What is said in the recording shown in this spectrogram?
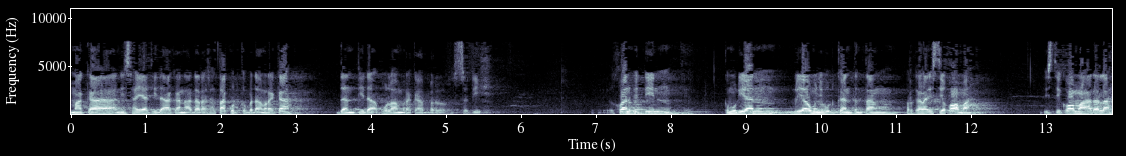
maka niscaya tidak akan ada rasa takut kepada mereka dan tidak pula mereka bersedih. Ikhwan fiddin, kemudian beliau menyebutkan tentang perkara istiqamah. Istiqamah adalah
